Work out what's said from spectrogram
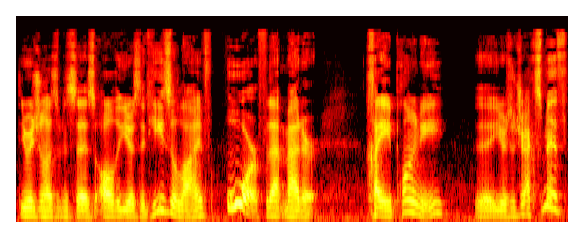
the original husband says all the years that he's alive, or for that matter, chaye ploni, the years of Jack Smith,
